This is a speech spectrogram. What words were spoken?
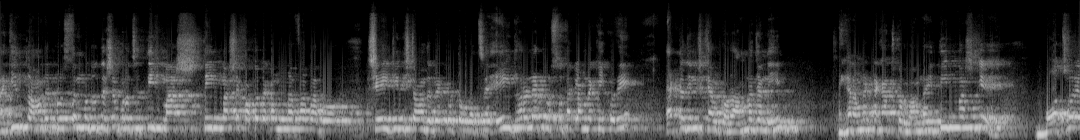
না। কিন্তু আমাদের প্রশ্নের মধ্যে এসে পড়েছে তিন মাস, তিন মাসে কত টাকা মুনাফা পাবো? সেই জিনিসটা আমাদের বের করতে বলেছে। এই ধরনের প্রশ্ন থাকলে আমরা কি করি? একটা জিনিস খেয়াল করো, আমরা জানি, এখানে আমরা একটা কাজ করব, আমরা এই তিন মাসকে বছরে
